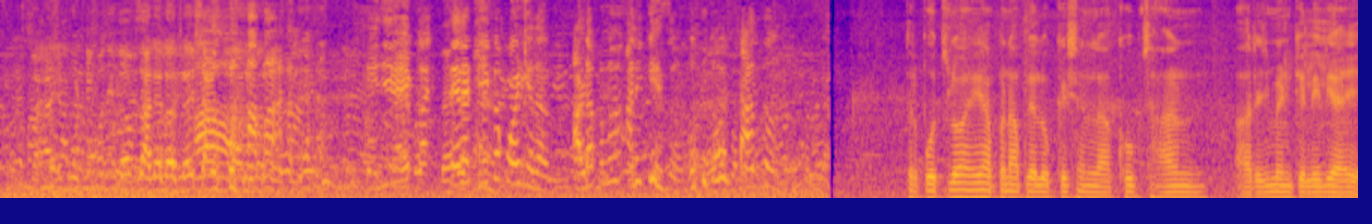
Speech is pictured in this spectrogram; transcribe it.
लय शांत झालेलं. त्याला एक पॉईंट घेतात अडकणं आणि केस तो शांत होतो. तर पोचलो आहे आपण आपल्या लोकेशनला खूप छान अरेंजमेंट केलेली आहे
